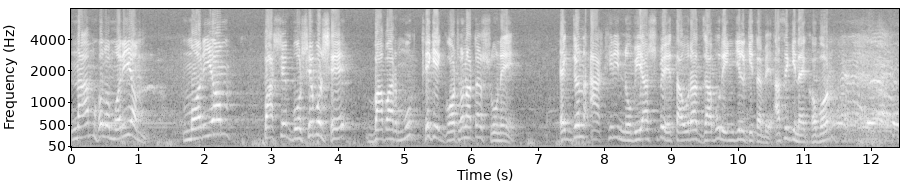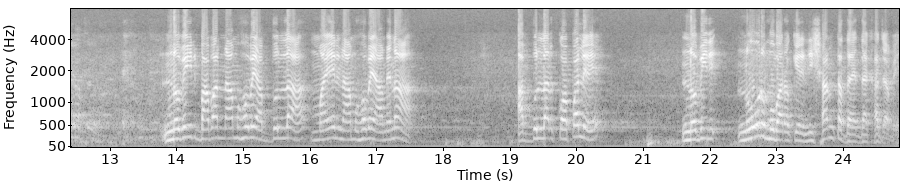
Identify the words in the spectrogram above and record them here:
নাম হলো মরিয়ম। মরিয়ম পাশে বসে বসে বাবার মুখ থেকে ঘটনাটা শুনে একজন আখিরি নবী আসবে তাওরা জাবুর ইঞ্জিল কিতাবে। আছে কিনা এই খবর? নবীর বাবার নাম হবে আব্দুল্লাহ, মায়ের নাম হবে আমেনা। আব্দুল্লাহর কপালে নবীর নূর মুবারকের নিশানটা দেখা যাবে।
